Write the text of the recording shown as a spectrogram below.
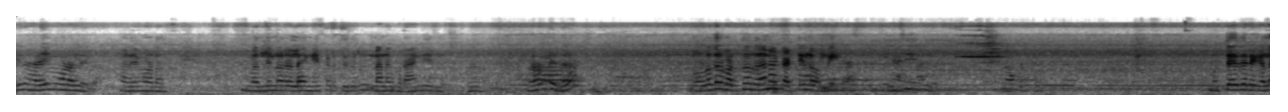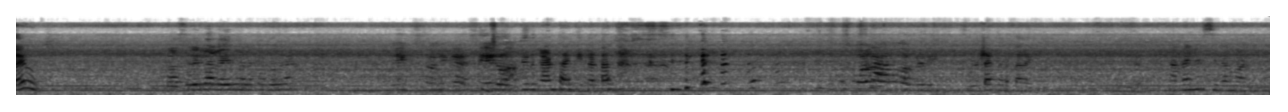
ಇದು ಹಳೆ ಮಾಡಲ್ ಇದು. ಹಳೆ ಮಾಡಲ್ ಮೊದಲಿನವರೆಲ್ಲ ಹೆಂಗೆ ಕಟ್ತಿದ್ರು? ನನಗೆ ಬರಂಗೇ ಇಲ್ಲ. ನೋಡಿದ್ರೆ ಬರ್ತದ ನಾ ಕಟ್ಟಿಲ್ಲ ಒಮ್ಮೆ. ಮುತ್ತೈದರಿಗೆಲ್ಲ ಇವು? ಗಂಟು ಹಾಕಿ ಕಟ್ಟ ಉಲ್ಟಾ ಕಟ್ತಾರೆ ಆಮೇಲೆ ಮಾಡಿದ್ವಿ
